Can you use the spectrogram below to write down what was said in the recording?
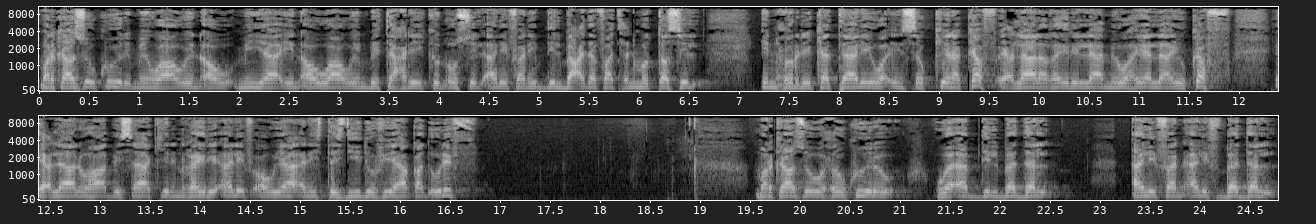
markaasuu ku yiri min waawin aw min yaain aw waawin btaxriikin usil alifan ibdil bacda fatxin mutasil in xurika taali wain sukina kaf iclaala gayri laami wahya laa yukaf. Iclaaluhaa bisaakinin gayri alif aw yaaan istajdiidu fiiha qad ulif. Markaasuu wuxuu ku yiri waabdil badel alifan alif badel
